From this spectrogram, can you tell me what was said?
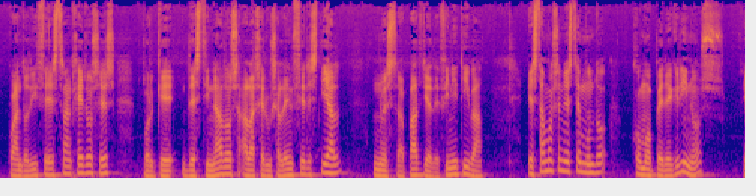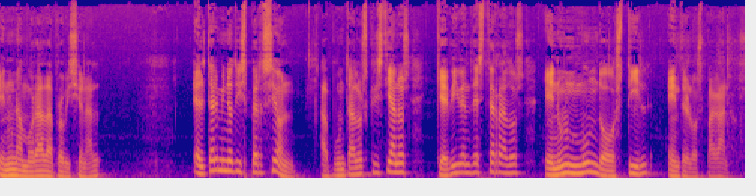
Cuando dice extranjeros es porque, destinados a la Jerusalén celestial, nuestra patria definitiva, estamos en este mundo como peregrinos en una morada provisional. El término dispersión apunta a los cristianos que viven desterrados en un mundo hostil entre los paganos.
